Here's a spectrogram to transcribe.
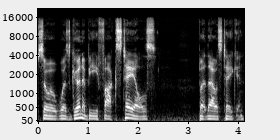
so it was gonna be Fox Tales, but that was taken.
